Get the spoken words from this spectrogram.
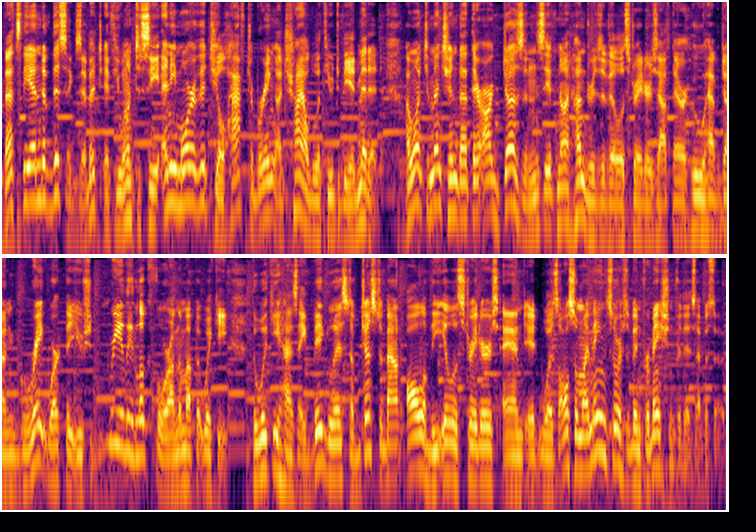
That's the end of this exhibit. If you want to see any more of it, you'll have to bring a child with you to be admitted. I want to mention that there are dozens, if not hundreds, of illustrators out there who have done great work that you should really look for on the Muppet Wiki. The wiki has a big list of just about all of the illustrators, and it was also my main source of information for this episode.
